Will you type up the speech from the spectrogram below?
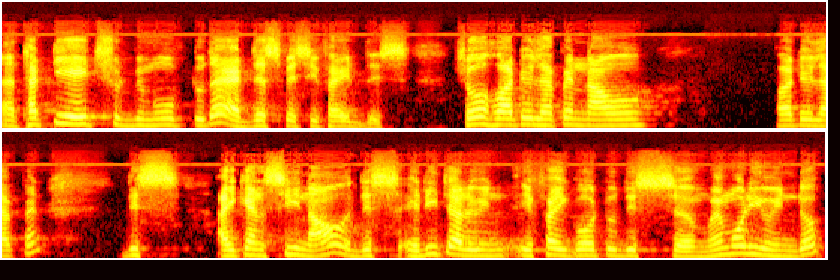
uh, 38 should be moved to the address specified this. So what will happen now? What will happen? This I can see now this editor if I go to this uh, memory window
